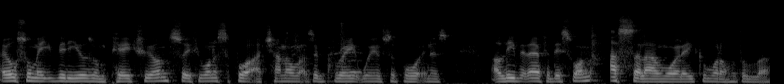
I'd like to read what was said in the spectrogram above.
I also make videos on Patreon, so if you want to support our channel, that's a great way of supporting us. I'll leave it there for this one. Assalamu alaikum wa rahmatullah.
